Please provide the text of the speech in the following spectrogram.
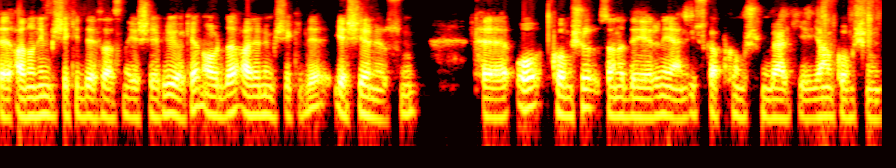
e, anonim bir şekilde esasında yaşayabiliyorken orada anonim bir şekilde yaşayamıyorsun. E, o komşu sana değerini yani üst kat komşun belki yan komşun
